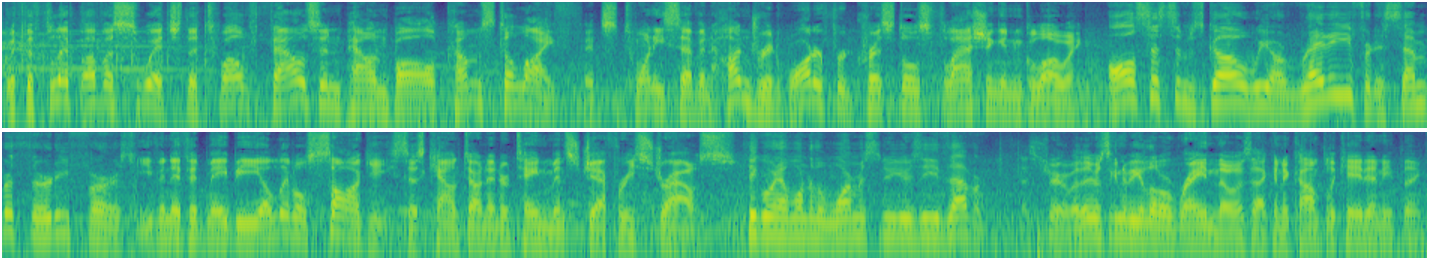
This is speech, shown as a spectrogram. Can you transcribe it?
With the flip of a switch, the 12,000 pound ball comes to life. It's 2,700 Waterford crystals flashing and glowing. All systems go. We are ready for December 31st. Even if it may be a little soggy, says Countdown Entertainment's Jeffrey Straus. I think we're going to have one of the warmest New Year's Eves ever. That's true. Well, there's going to be a little rain, though. Is that going to complicate anything?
